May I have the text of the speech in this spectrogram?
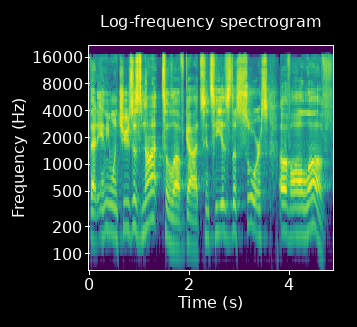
that anyone chooses not to love God since He is the source of all love.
